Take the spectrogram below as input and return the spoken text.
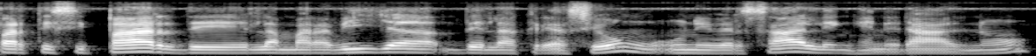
participar de la maravilla de la creación universal en general, ¿no?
